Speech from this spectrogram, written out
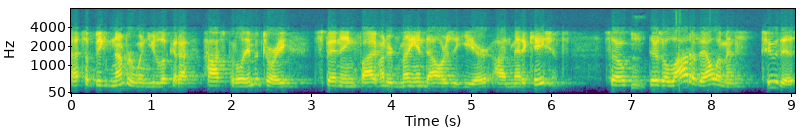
That's a big number when you look at a hospital inventory spending $500 million a year on medications. So hmm. there's a lot of elements to this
